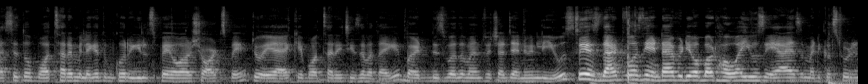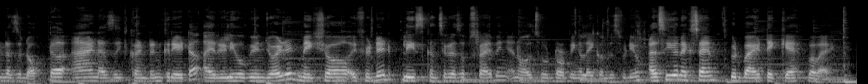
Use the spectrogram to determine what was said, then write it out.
ऐसे तो बहुत सारे मिलेंगे तुमको रील्स पे और शॉर्ट्स पे, जो ए आई के बहुत सारी चीज़ें बताएगी but this was this which are genuinely use so is that was the entire video about how I use A I as a medical student as a doctor and as a content creator I really hope you enjoyed it make sure if you did please consider subscribing and also dropping like on this video I see you next time goodbye take care bye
